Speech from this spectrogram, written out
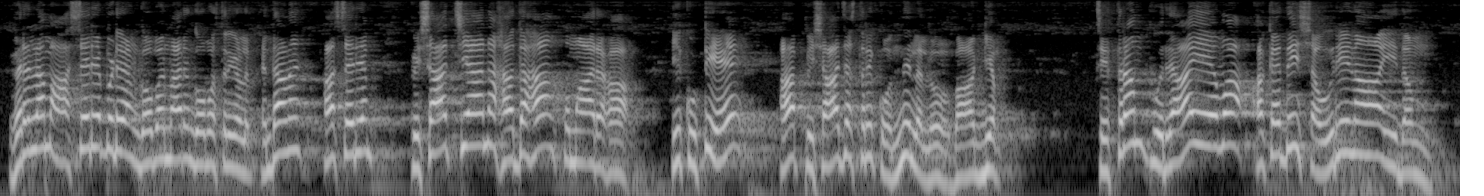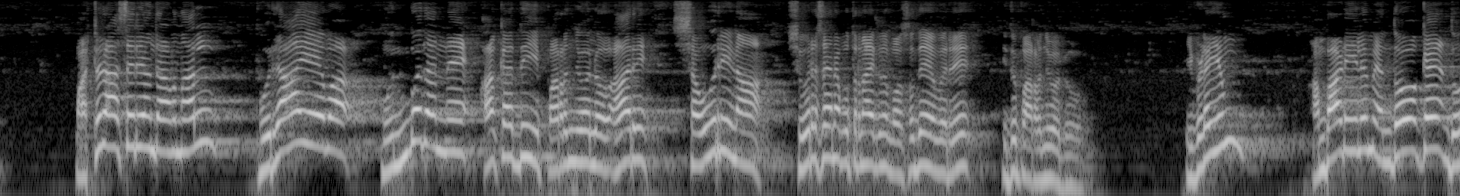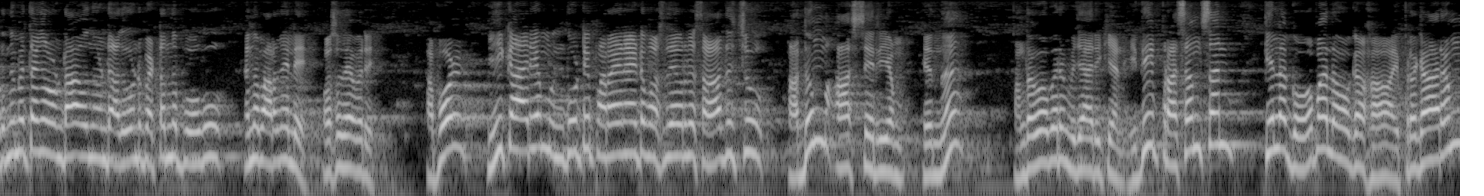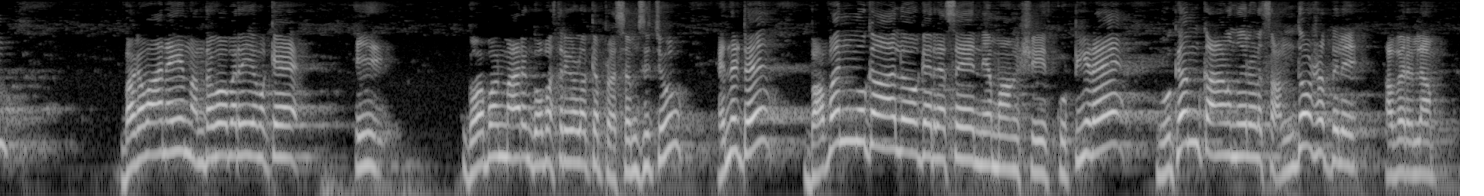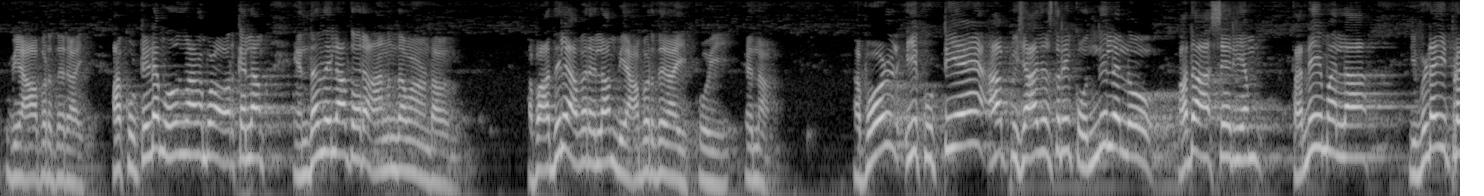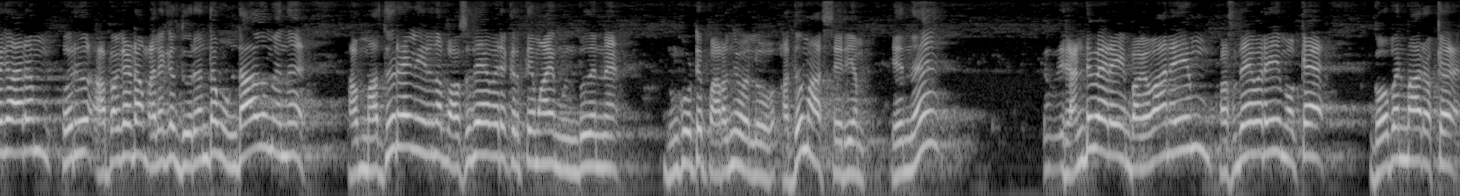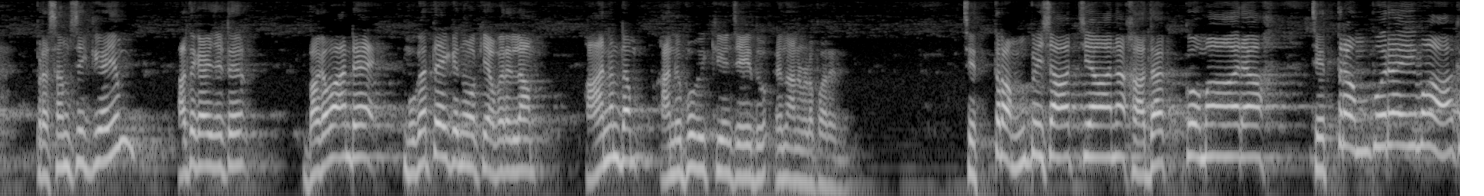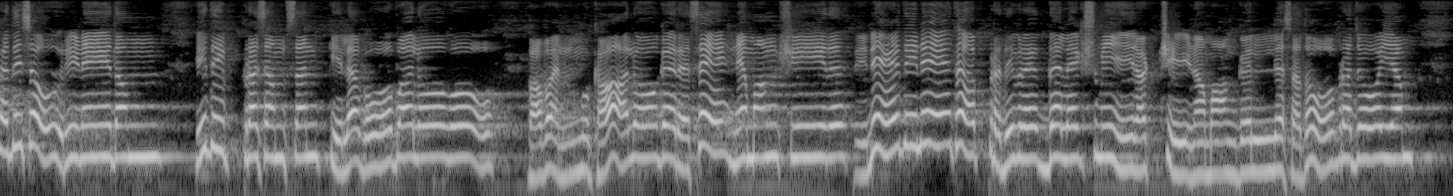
ഇവരെല്ലാം ആശ്ചര്യപ്പെടുകയാണ് ഗോപന്മാരും ഗോപസ്ത്രീകളും. എന്താണ് ആശ്ചര്യം? പിശാച്യാന ഹതഹ കുമാരഹ. ഈ കുട്ടിയെ ആ പിശാച സ്ത്രീ കൊന്നില്ലല്ലോ ഭാഗ്യം. ചിത്രം പുരായേവ അകതി ശൗരിണായുധം. മറ്റൊരാശ്ചര്യം എന്താണെന്നാൽ പുരായേവ മുൻപ് തന്നെ അകതി പറഞ്ഞുവല്ലോ. ആര്? ശൗരിണ. ശൂരസേനപുത്രനായിരുന്ന വസുദേവർ ഇത് പറഞ്ഞുവല്ലോ. ഇവിടെയും അമ്പാടിയിലും എന്തോക്കെ ദുർനിമിത്തങ്ങൾ ഉണ്ടാകുന്നുണ്ട്. അതുകൊണ്ട് പെട്ടെന്ന് പോകൂ എന്ന് പറഞ്ഞില്ലേ വസുദേവർ അപ്പോൾ ഈ കാര്യം മുൻകൂട്ടി പറയാനായിട്ട് വസുദേവർക്ക് സാധിച്ചു. അതും ആശ്ചര്യം എന്ന് നന്ദഗോപുരം വിചാരിക്കുകയാണ്. ഇത് പ്രശംസൻ കില ഗോപലോക ഇപ്രകാരം ഭഗവാനെയും നന്ദഗോപരെയും ഒക്കെ ഈ ഗോപന്മാരും ഗോപസ്ത്രീകളൊക്കെ പ്രശംസിച്ചു. എന്നിട്ട് ഭവൻമുഖാലോക രസേന്യമാംഷി കുട്ടിയുടെ മുഖം കാണുന്നതിലുള്ള സന്തോഷത്തിൽ അവരെല്ലാം വ്യാപൃതരായി. ആ കുട്ടിയുടെ മുഖം കാണുമ്പോൾ അവർക്കെല്ലാം എന്തെന്നില്ലാത്ത ഒരു ആനന്ദമാണ് ഉണ്ടാകുന്നത് അപ്പോൾ അതിൽ അവരെല്ലാം വ്യാപൃതരായി പോയി എന്നാണ്. അപ്പോൾ ഈ കുട്ടിയെ ആ പിശാച സ്ത്രീ കൊന്നില്ലല്ലോ അത് ആശ്ചര്യം. തന്നെയുമല്ല ഇവിടെ ഇപ്രകാരം ഒരു അപകടം അല്ലെങ്കിൽ ദുരന്തം ഉണ്ടാകുമെന്ന് ആ മധുരയിലിരുന്ന വസുദേവരെ കൃത്യമായി മുൻപ് തന്നെ മുൻകൂട്ടി പറഞ്ഞുവല്ലോ അതും ആശ്ചര്യം എന്ന് രണ്ടുപേരെയും ഭഗവാനെയും വസുദേവരെയും ഒക്കെ ഗോപന്മാരൊക്കെ പ്രശംസിക്കുകയും അത് കഴിഞ്ഞിട്ട് ഭഗവാന്റെ മുഖത്തേക്ക് നോക്കി അവരെല്ലാം ആനന്ദം അനുഭവിക്കുകയും ചെയ്തു എന്നാണ് ഇവിടെ പറയുന്നത്. ചിത്രം പിശാച്യാന ഹതകുമാര ചിത്രം പുരൈവാകതി ശൗരിണേദം ഇതി പ്രശംസൻ കില ഗോപലോകോ ഭവൻ മുഖാലോകരസേ ന്യമംഷീത് ദിനേ ദിനേധ പ്രതിവൃദ്ധലക്ഷ്മീ രക്ഷീണമാംഗല്യ സതോ വ്രജോയം.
